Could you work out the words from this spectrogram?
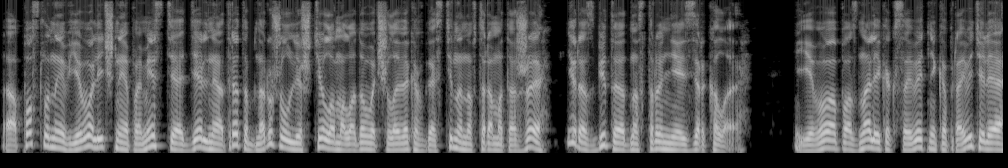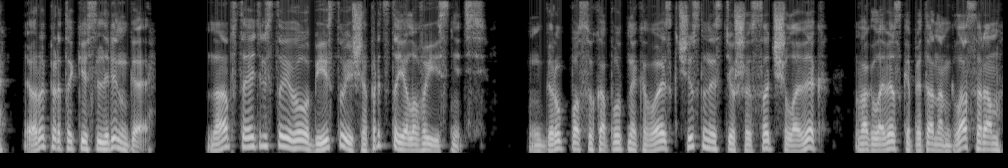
А посланный в его личное поместье отдельный отряд обнаружил лишь тело молодого человека в гостиной на втором этаже и разбитое одностороннее зеркало. Его опознали как советника правителя Руперта Киссельринга, но обстоятельства его убийства еще предстояло выяснить. Группа сухопутных войск численностью 600 человек во главе с капитаном Глассером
